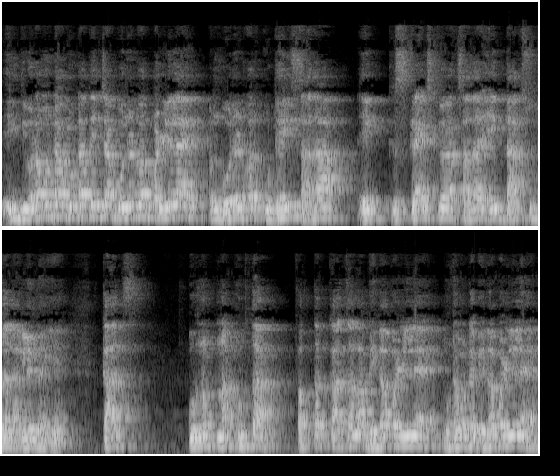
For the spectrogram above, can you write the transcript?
एक एवढा मोठा गोटा त्यांच्या बोनेटवर पडलेला आहे पण बोनेटवर कुठेही साधा एक स्क्रॅच किंवा साधा एक दाग सुद्धा लागलेला नाही आहे काच पूर्ण ना फुटता फक्त काचाला भेगा पडलेल्या आहे मोठ्या मोठ्या भेगा पडलेल्या आहे.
